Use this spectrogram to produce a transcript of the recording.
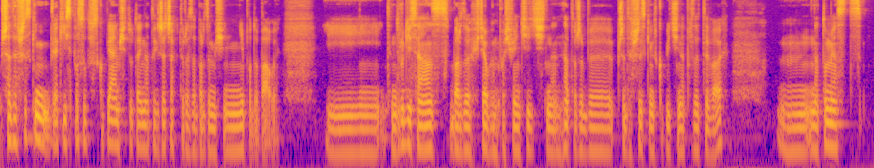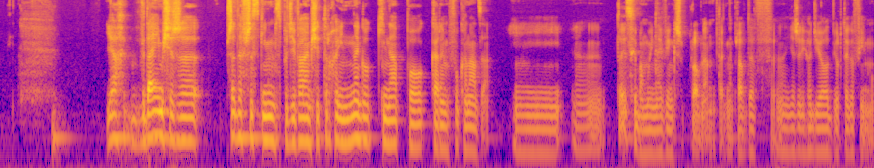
przede wszystkim w jakiś sposób skupiałem się tutaj na tych rzeczach, które za bardzo mi się nie podobały. I ten drugi seans bardzo chciałbym poświęcić na, na to, żeby przede wszystkim skupić się na pozytywach. Mm, natomiast ja wydaje mi się, że przede wszystkim spodziewałem się trochę innego kina po Karem Fukonadze. I e, to jest chyba mój największy problem, tak naprawdę, w, jeżeli chodzi o odbiór tego filmu.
